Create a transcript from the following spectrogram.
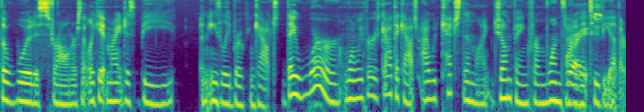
the wood is strong or something. Like it might just be an easily broken couch. They were when we first got the couch, I would catch them like jumping from one side of it to the other.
